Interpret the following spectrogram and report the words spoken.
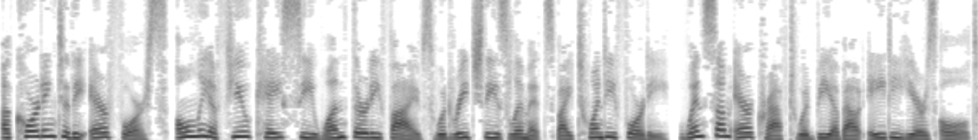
According to the Air Force, only a few KC-135s would reach these limits by 2040, when some aircraft would be about 80 years old.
